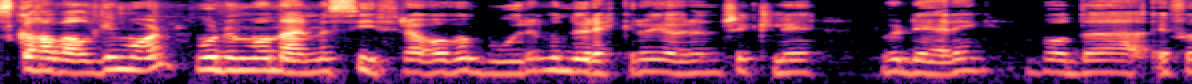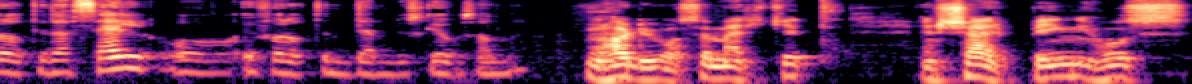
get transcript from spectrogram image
skal ha valg i morgen. Hvor du må nærmest si fra over bordet, men du rekker å gjøre en skikkelig vurdering. Både i forhold til deg selv og i forhold til dem du skal jobbe sammen med. Men har du også merket en skjerping hos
